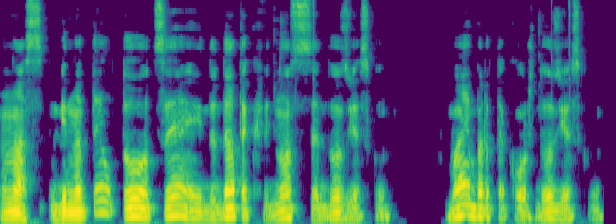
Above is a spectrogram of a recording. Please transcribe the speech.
у нас Binatel, то цей додаток відноситься до зв'язку. Viber також до зв'язку.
